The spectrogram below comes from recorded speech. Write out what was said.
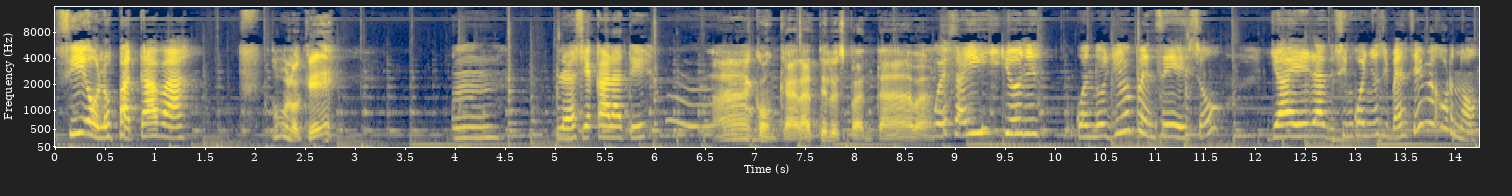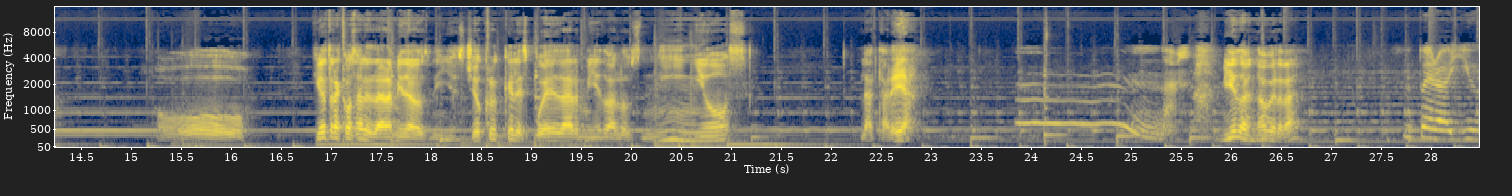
Sí, o lo pataba. ¿Cómo lo qué? Mm, le hacía karate. Ah, con karate lo espantaba. Pues ahí yo, cuando yo pensé eso, ya era de 5 años y pensé mejor no. Oh. ¿Qué otra cosa les dará miedo a los niños? Yo creo que les puede dar miedo a los niños la tarea. Nah. Miedo, ¿no, verdad? Pero yo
